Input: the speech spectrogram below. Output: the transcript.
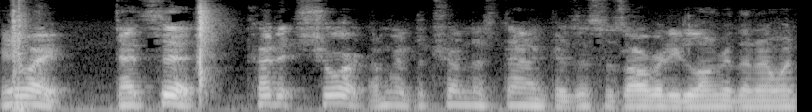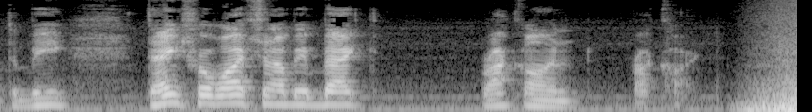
Anyway, that's it cut it short. I'm going to trim this down because this is already longer than I want to be. Thanks for watching. I'll be back. Rock on, rock hard.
